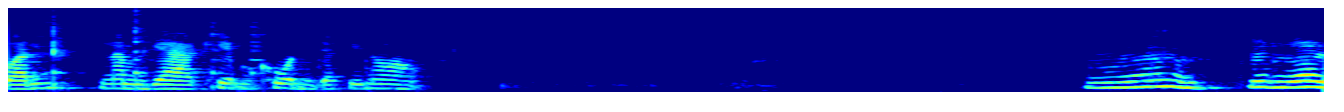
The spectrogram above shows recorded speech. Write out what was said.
วนนำยาเข้มข้นจ้ะพี่น้อง อืมกินเลย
